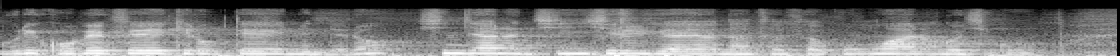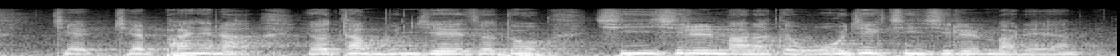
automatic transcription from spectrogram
우리 고백서에 기록되어 있는 대로 신자는 진실을 위하여 나서서 옹호하는 것이고 재, 재판이나 여타 문제에서도 진실을 말하되 오직 진실을 말해야 합니다.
